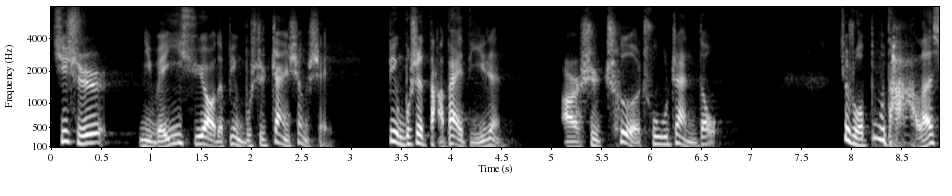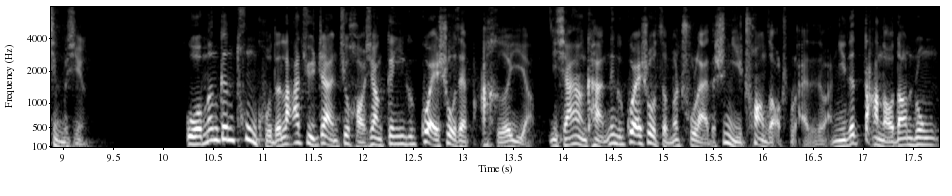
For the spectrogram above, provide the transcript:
其实你唯一需要的并不是战胜谁，并不是打败敌人，而是撤出战斗。就是我不打了，行不行？我们跟痛苦的拉锯战，就好像跟一个怪兽在拔河一样。你想想看，那个怪兽怎么出来的？是你创造出来的，对吧？你的大脑当中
